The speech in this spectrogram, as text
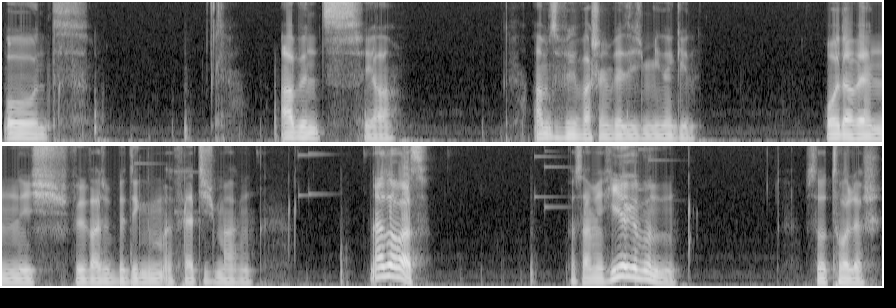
und abends ja abends will wahrscheinlich werde ich Mine gehen. Oder wenn ich will was unbedingt fertig machen. Na sowas. Was haben wir hier gefunden? So tolles.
